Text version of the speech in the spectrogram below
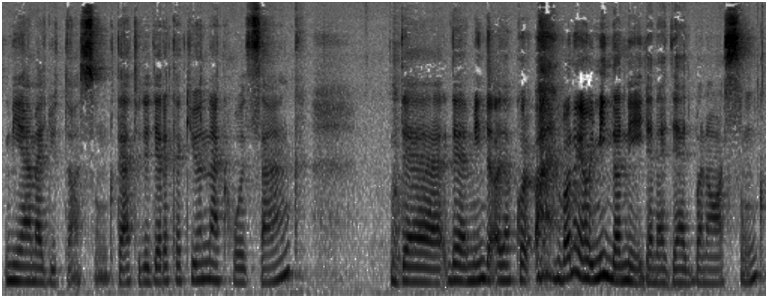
mi ám együtt alszunk. Tehát, hogy a gyerekek jönnek hozzánk, de, de mind, akkor van olyan, hogy mind a négyen egy ágyban alszunk,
